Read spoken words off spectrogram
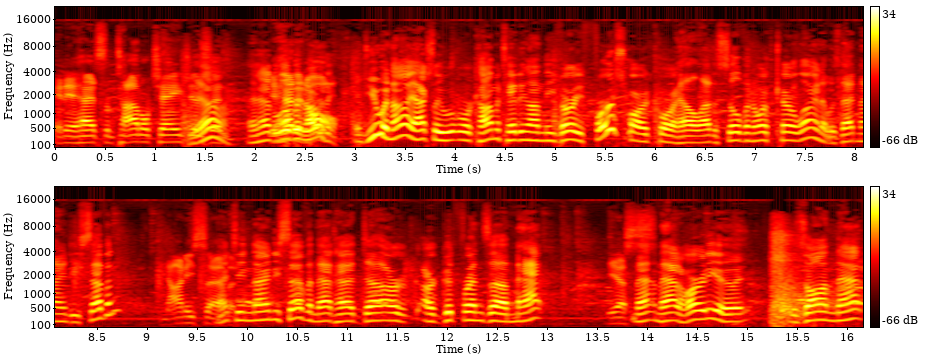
and it had some title changes. Yeah, and it had a little had bit of all. everything. And you and I actually were commentating on the very first Hardcore Hell out of Sylva, North Carolina. Was that 97? 97. 1997. That had uh, our, our good friends uh, Matt, yes. Matt Matt Hardy who was on that.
